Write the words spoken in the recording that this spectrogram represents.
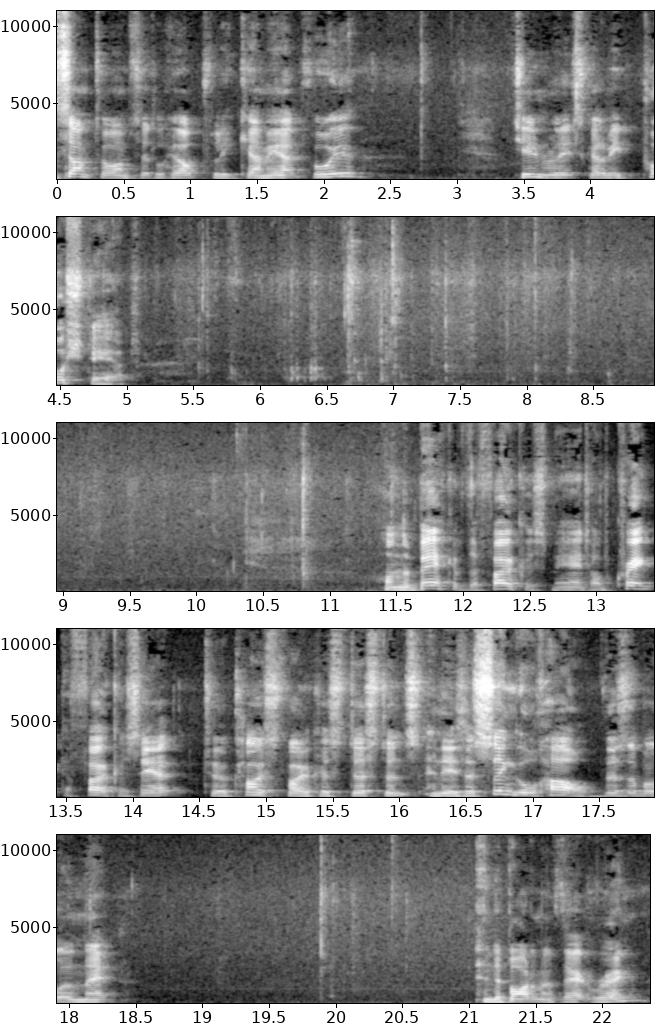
sometimes it'll helpfully come out for you. Generally it's got to be pushed out. On the back of the focus mount I've cranked the focus out to a close focus distance and there's a single hole visible in that in the bottom of that ring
